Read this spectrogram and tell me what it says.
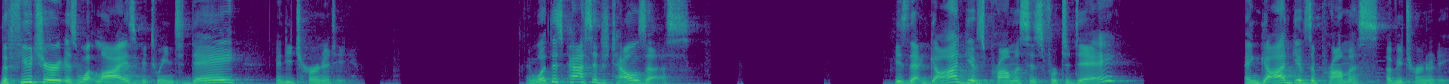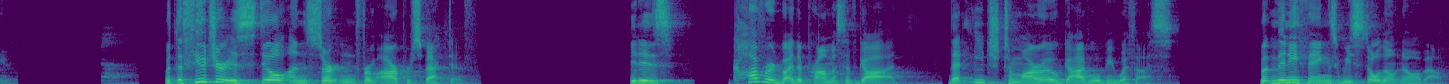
The future is what lies between today and eternity. And what this passage tells us is that God gives promises for today, and God gives a promise of eternity. But the future is still uncertain from our perspective. It is covered by the promise of God that each tomorrow God will be with us. But many things we still don't know about.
